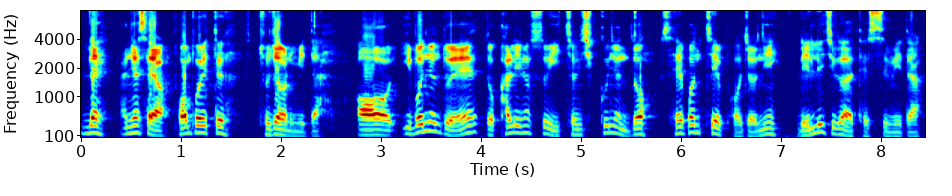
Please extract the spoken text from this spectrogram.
네 안녕하세요. 보안포인트 조정원입니다. 어, 이번 연도에 또 칼리눅스 2019년도 세 번째 버전이 릴리즈가 됐습니다.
